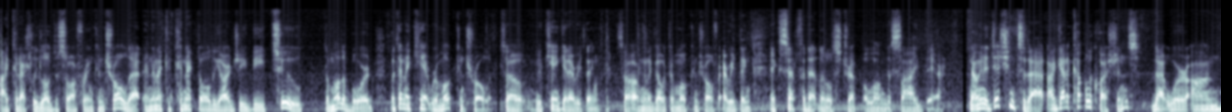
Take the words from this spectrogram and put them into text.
I could actually load the software and control that, and then I could connect all the RGB to the motherboard, but then I can't remote control it. So you can't get everything. So I'm going to go with the remote control for everything except for that little strip along the side there. Now, in addition to that, I got a couple of questions that were on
